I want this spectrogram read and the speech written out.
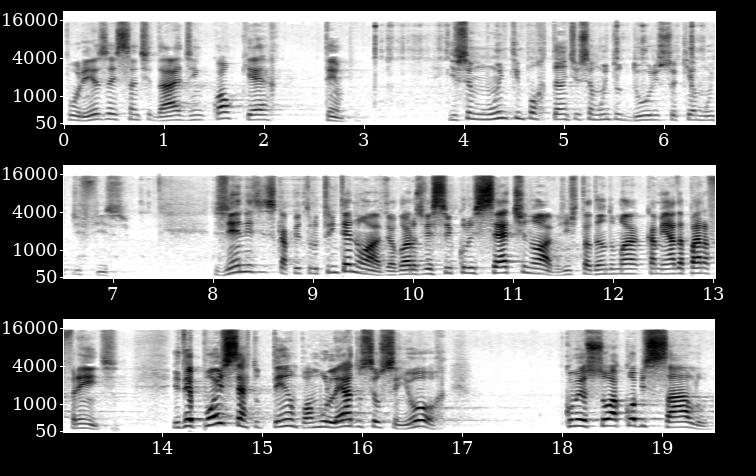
Pureza e santidade em qualquer tempo. Isso é muito importante, isso é muito duro, isso aqui é muito difícil. Gênesis capítulo 39, agora os versículos 7 e 9. A gente está dando uma caminhada para frente. E depois de certo tempo, a mulher do seu senhor começou a cobiçá-lo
